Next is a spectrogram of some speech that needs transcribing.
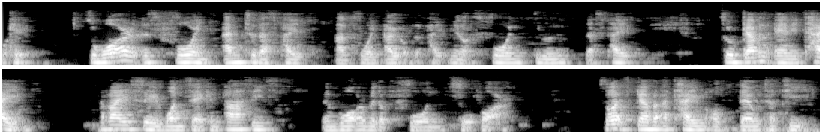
Okay, so water is flowing into this pipe and flowing out of the pipe. You know, it's flowing through this pipe. So given any time, if I say one second passes, then water would have flown so far. So let's give it a time of delta t.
